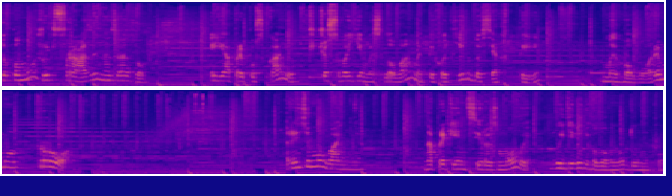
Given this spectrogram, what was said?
Допоможуть фрази на зразок. Я припускаю, що своїми словами ти хотів досягти. Ми говоримо про резюмування. Наприкінці розмови виділіть головну думку.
